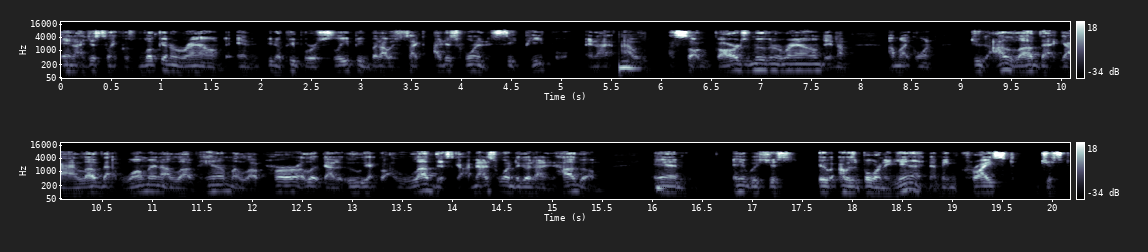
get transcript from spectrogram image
And I just like was looking around and you know people were sleeping, but I was just like I just wanted to see people. And I I, was, I saw guards moving around and I'm I'm like going, dude, I love that guy. I love that woman. I love him. I love her. I looked down at Ooh, I go, I love this guy. I mean, I just wanted to go down and hug him. And and it was just it, I was born again. I mean, Christ just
